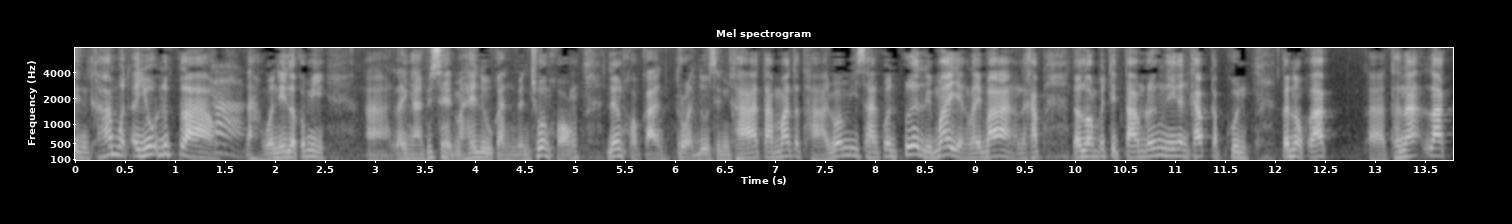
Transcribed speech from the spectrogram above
สินค้าหมดอายุหรือเปล่าค่ะนะวันนี้เราก็มีอ่ารายงานพิเศษมาให้ดูกันเป็นช่วงของเรื่องของการตรวจดูสินค้าตามมาตรฐานว่ามีสารปนเปื้อนหรือไม่อย่างไรบ้างนะครับ เราลองไปติดตามเรื่องนี้กันครับ กับคุณกนกรักษ์อ่าธนรักษ์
